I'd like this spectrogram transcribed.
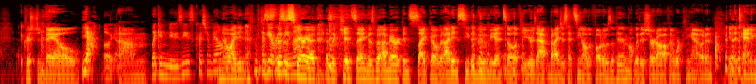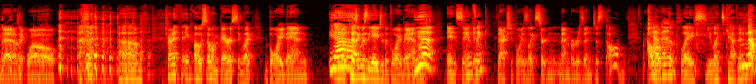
Christian Bale. yeah oh yeah Um, like in newsies christian bale No, I didn't. Have you ever this seen is that? scary as a kid saying this, but American Psycho. But I didn't see the movie until a few years after. But I just had seen all the photos of him with his shirt off and working out and in the tanning bed. I was like, whoa. um, trying to think. Oh, so embarrassing. Like boy band. yeah because it was the age of the boy band. Yeah. like, in sync NSYNC. and Backstreet Boys, like certain members, and just all all over the place. You liked Kevin? no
